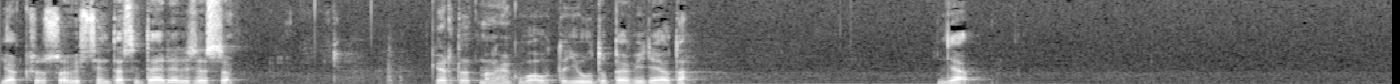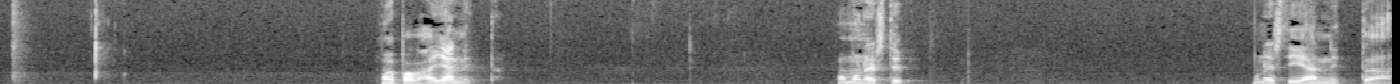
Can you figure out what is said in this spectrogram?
jaksossa vissiin tai sitä edellisessä kertoa, että mä lähden kuvaa uutta YouTube-videota. Ja Jopa vähän jännittää. Mä monesti, monesti jännittää.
